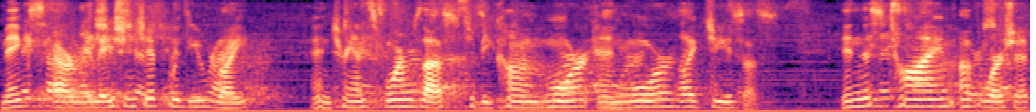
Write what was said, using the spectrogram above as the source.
makes our relationship with you right, and transforms us to become more and more like Jesus. In this time of worship,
